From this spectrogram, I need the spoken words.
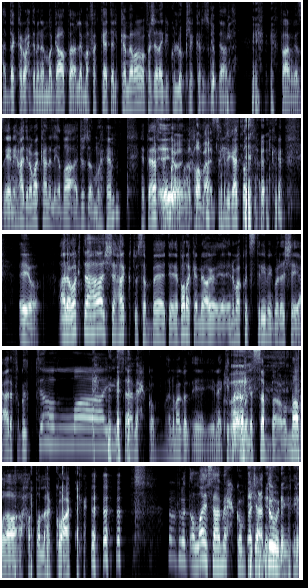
أتذكر واحدة من المقاطع لما فكيت الكاميرا وفجأة ألاقي كله clickers قدامي. فاهم قصدي؟ يعني هذه لو ما كان الإضاءة جزء مهم أنت عرفت أيوه طبعا. يعني قاعد تضحك. أيوه. أنا وقتها شهكت وسبيت يعني بركة إنه يعني ما كنت streaming ولا شيء عارف؟ قلت الله يسامحكم. أنا ما قلت إيه يعني أكيد أقول السبة وما أبغى أحط لها كواك. قلت الله يسامحكم فجعتوني.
